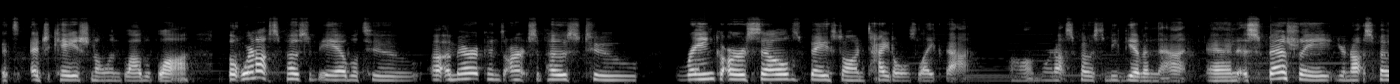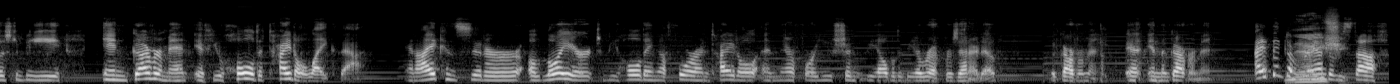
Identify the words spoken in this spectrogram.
it's educational and blah blah blah. But we're not supposed to be able to. Uh, Americans aren't supposed to rank ourselves based on titles like that. Um, we're not supposed to be given that. And especially, you're not supposed to be in government if you hold a title like that. And I consider a lawyer to be holding a foreign title, and therefore you shouldn't be able to be a representative of the government in, the government. I think of Yeah, random should- stuff.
